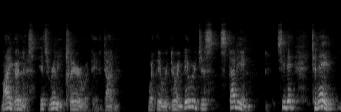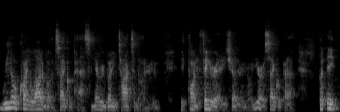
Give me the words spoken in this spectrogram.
my goodness, it's really clear what they've done, what they were doing. They were just studying. See, they today we know quite a lot about psychopaths, and everybody talks about it, and they point a finger at each other and go, "You're a psychopath," but they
